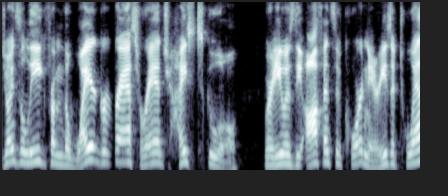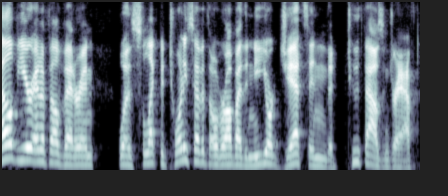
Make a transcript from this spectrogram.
joins the league from the Wiregrass Ranch High School, where he was the offensive coordinator. He's a 12 year NFL veteran, was selected 27th overall by the New York Jets in the 2000 draft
